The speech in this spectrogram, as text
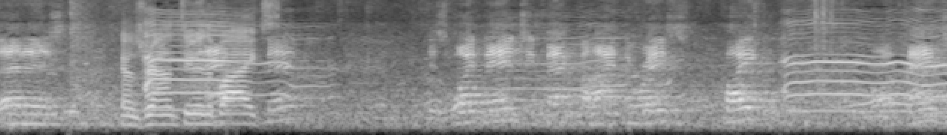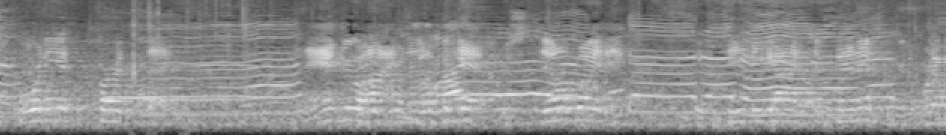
That is Comes round two of the bikes. His wife Angie back behind the race on Matt's 40th birthday. And Andrew Hines, don't forget, we're still waiting for the TV guys to finish. We're going to bring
